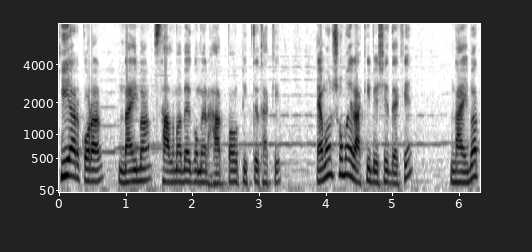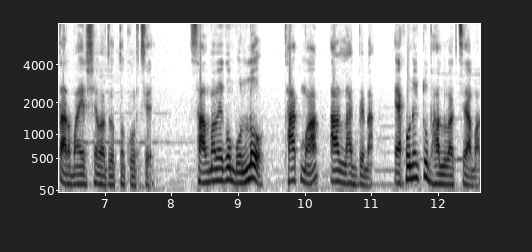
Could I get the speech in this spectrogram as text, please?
কি আর করার? নাইমা সালমা বেগমের হাত পাও টিপতে থাকে। এমন সময় রাকিব এসে দেখে নাইমা তার মায়ের সেবা যত্ন করছে। সালমা বেগম বলল, থাক মা, আর লাগবে না। এখন একটু ভালো লাগছে আমার।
